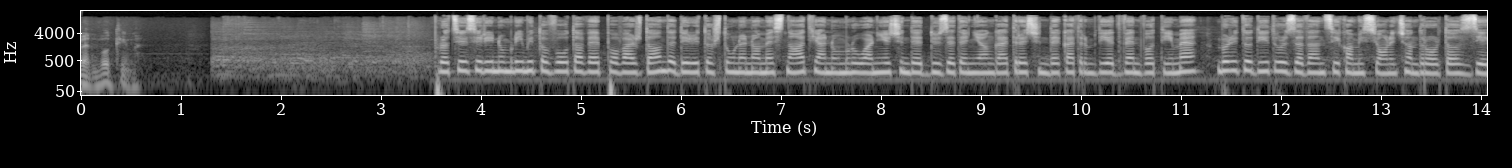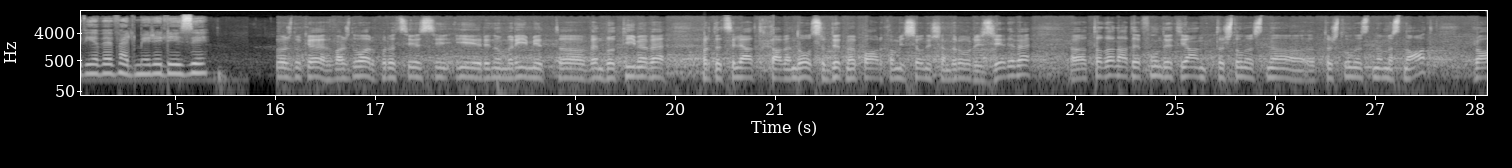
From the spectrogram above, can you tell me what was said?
vendvotime. Procesi i rinumërimit të votave po vazhdon dhe deri të shtunën në mesnatë janë numëruar njëqind e dyzet e një nga treqind e katërmbëdhjetë vendvotime, bëri të ditur zëdhënësi i Komisionit Qendror të Zgjedhjeve, Valmir Elezi. Është duke vazhduar procesi i rinumërimit të vendvotimeve për të cilat ka vendosur ditë më parë Komisioni Qendror i Zgjedhjeve. Të dhënat e fundit janë të shtunës e të shtunës në mesnatë, pra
